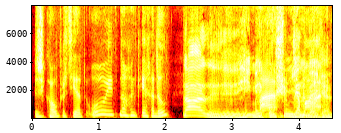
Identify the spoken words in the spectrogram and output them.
Dus ik hoop dat hij dat ooit nog een keer gaat doen. Nou, eh, hiermee Maar push je hem weer een Yamaha, beetje.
